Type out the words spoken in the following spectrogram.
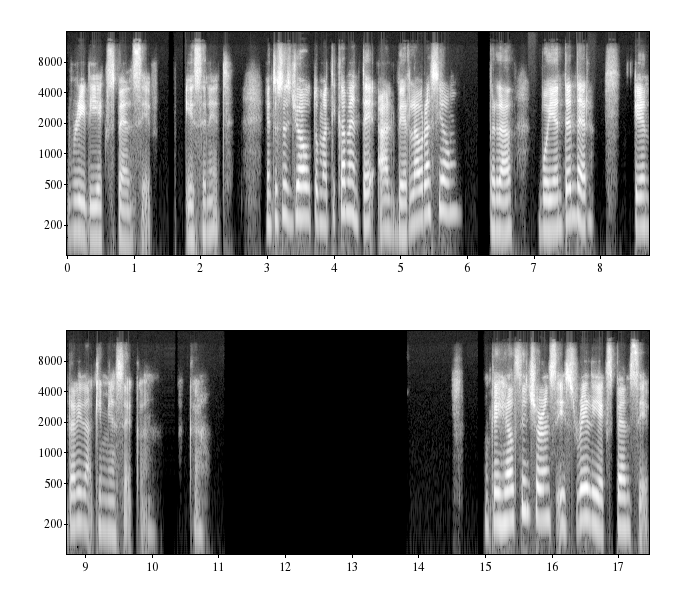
really expensive, isn't it? Entonces yo automáticamente al ver la oración, ¿verdad? Voy a entender que en realidad, ¿qué me hace acá? acá? Okay, health insurance is really expensive.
